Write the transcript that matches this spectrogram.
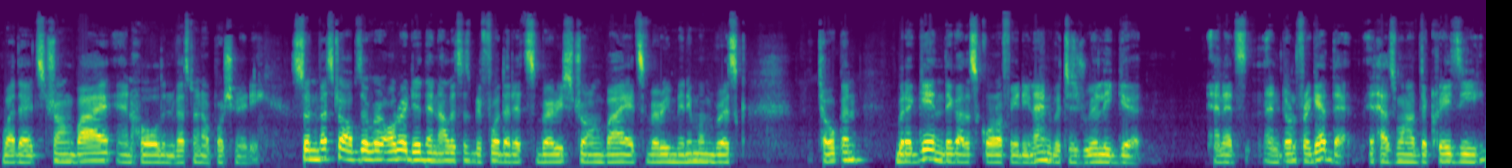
whether it's strong buy and hold investment opportunity. So Investor Observer already did the analysis before that it's very strong buy, it's very minimum risk token. But again, they got a score of 89, which is really good and it's and don't forget that it has one of the crazy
